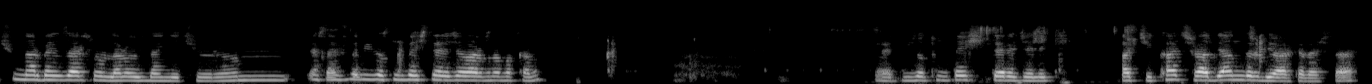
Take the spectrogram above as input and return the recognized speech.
Şunlar benzer sorular o yüzden geçiyorum. Mesela şurada bir 135 derece var buna bakalım. Evet 135 derecelik açı kaç radyandır diyor arkadaşlar.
